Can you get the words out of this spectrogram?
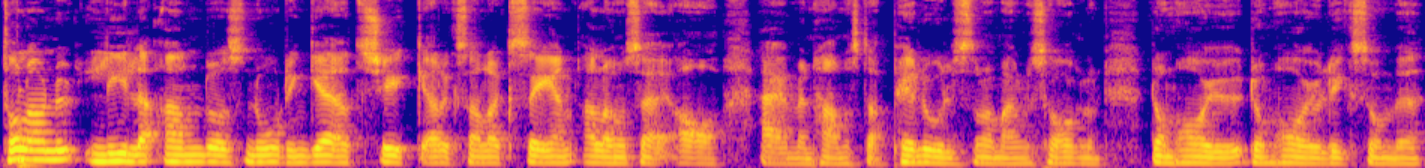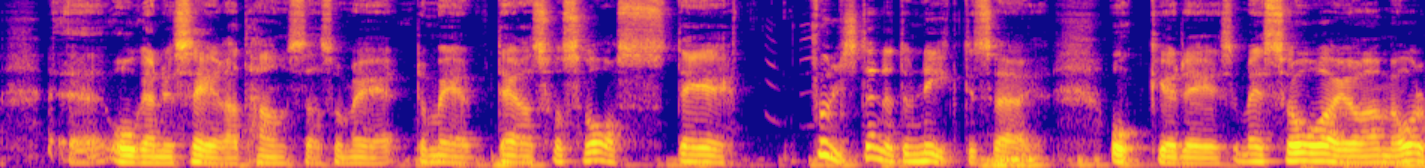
talar om nu lilla Anders, Nordin Gertzik, Alexander Axén. Alla hon säger, ja, nej men Halmstad, Pelle Olsson och Magnus Haglund. De har ju, de har ju liksom eh, eh, organiserat Halmstad som är, de är deras försvars, det är fullständigt unikt i Sverige. Och eh, det som är svåra att göra mål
